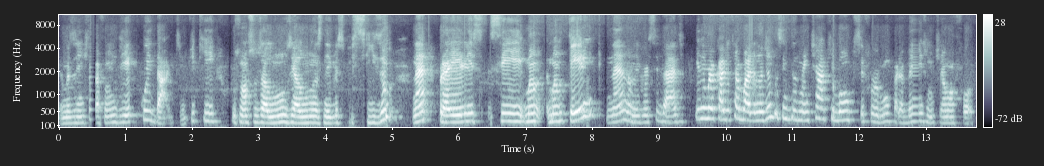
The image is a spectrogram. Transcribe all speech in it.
mas a gente está falando de equidade. O que, que os nossos alunos e alunas negras precisam, né, para eles se man manterem, né, na universidade e no mercado de trabalho. Não adianta simplesmente, ah, que bom que você formou, parabéns, vamos tirar uma foto.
